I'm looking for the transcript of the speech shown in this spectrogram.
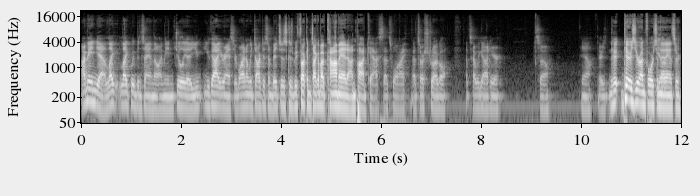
I mean, yeah, like like we've been saying though. I mean, Julia, you, you got your answer. Why don't we talk to some bitches? Because we fucking talk about ComEd on podcasts. That's why. That's our struggle. That's how we got here. So, yeah, there's there, there's your unfortunate Yeah. answer.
